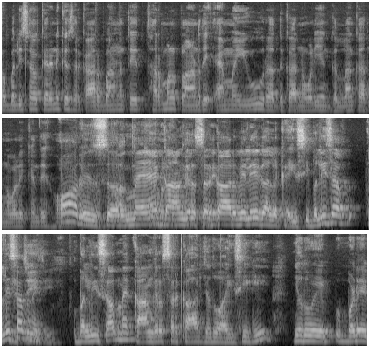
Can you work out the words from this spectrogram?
ਅ, ਬੱਲੀ ਸਾਹਿਬ ਕਹਿ ਰਹੇ ਨੇ ਕਿ ਸਰਕਾਰ ਬਣਨ ਤੇ ਥਰਮਲ ਪਲਾਂਟ ਦੇ ਐਮਯੂ ਰੱਦ ਕਰਨ ਵਾਲੀਆਂ ਗੱਲਾਂ ਕਰਨ ਵਾਲੇ ਕਹਿੰਦੇ ਹੁਣ ਔਰ ਸਰ ਮੈਂ ਕਾਂਗਰਸ ਸਰਕਾਰ ਵੇਲੇ ਇਹ ਗੱਲ ਕਹੀ ਸੀ। ਬੱਲੀ ਸਾਹਿਬ ਬੱਲੀ ਸਾਹਿਬ ਨੇ ਜੀ। ਬੱਲੀ ਸਾਹਿਬ ਮੈਂ ਕਾਂਗਰਸ ਸਰਕਾਰ ਜਦੋਂ ਆਈ ਸੀਗੀ ਜਦੋਂ ਇਹ ਬੜੇ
